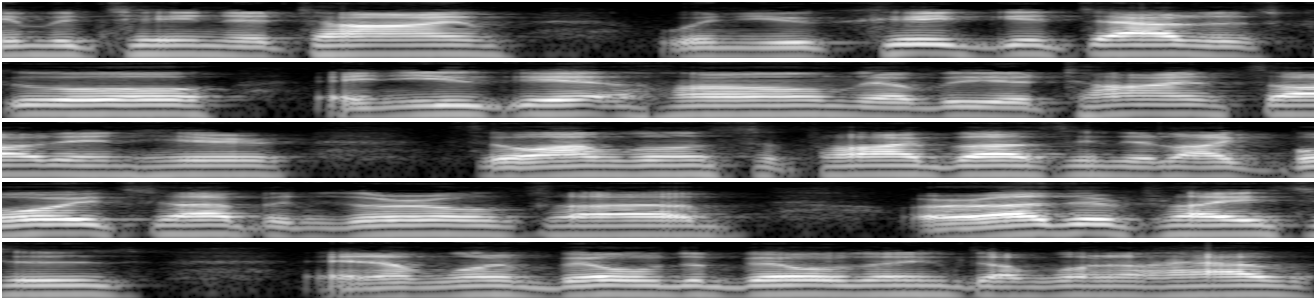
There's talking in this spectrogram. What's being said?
in between the time when your kid gets out of school and you get home. There'll be a time slot in here. So I'm going to supply busing to like Boys Club and Girls Club or other places. And I'm going to build the buildings. I'm going to have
